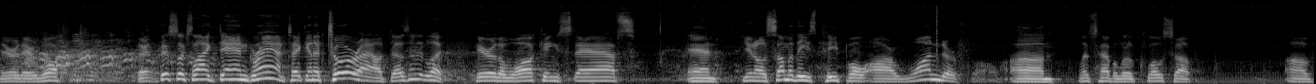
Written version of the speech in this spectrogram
There they're walking. this looks like Dan Grant taking a tour out, doesn't it? Look, here are the walking staffs. And, you know, some of these people are wonderful. Um, let's have a little close up of,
